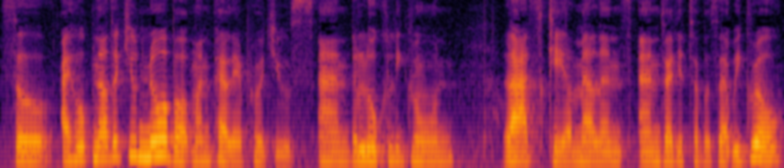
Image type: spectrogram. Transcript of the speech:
So I hope now that you know about Montpelier produce and the locally grown large scale melons and vegetables that we grow,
